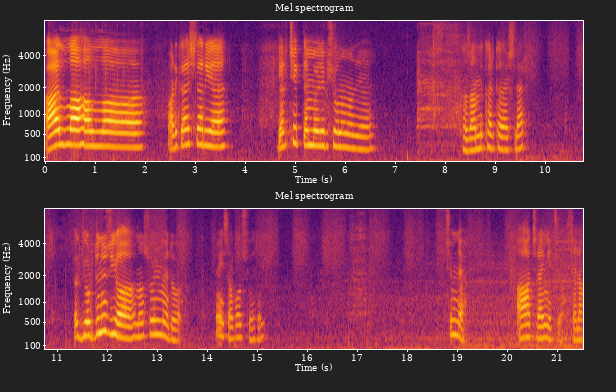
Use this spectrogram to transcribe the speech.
Allah Allah. Arkadaşlar ya. Gerçekten böyle bir şey olamaz ya. Kazandık arkadaşlar. Ya gördünüz ya nasıl ölmedi o. Neyse boş verin. Şimdi. Aa tren geçiyor. Selam.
